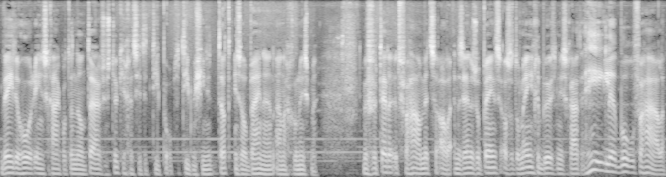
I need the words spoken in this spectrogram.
wederhoren inschakelt... en dan thuis een stukje gaat zitten typen op de typemachine... dat is al bijna een anachronisme. We vertellen het verhaal met z'n allen. En er zijn dus opeens, als het om één gebeurtenis gaat... een heleboel verhalen.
